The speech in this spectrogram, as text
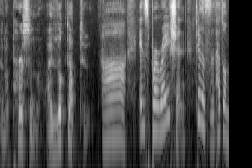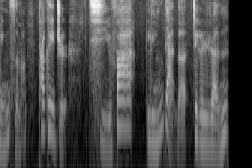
and a person I looked up to. 啊，inspiration 这个词它做名词嘛，它可以指 启发灵感的这个人，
